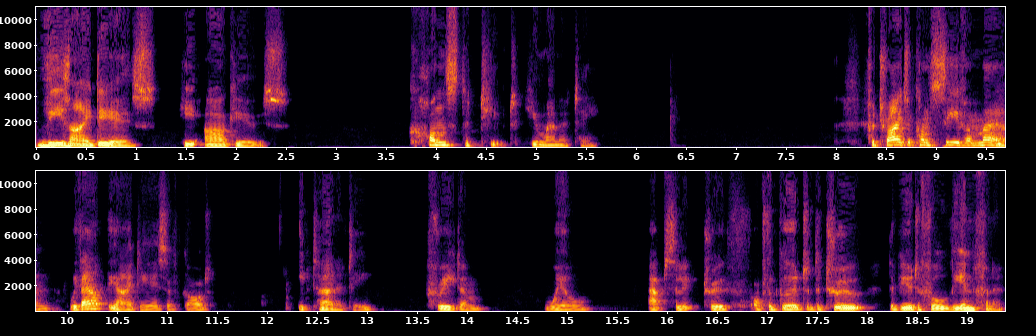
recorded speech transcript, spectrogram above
These ideas, he argues, constitute humanity. For try to conceive a man without the ideas of God, eternity, freedom, will, absolute truth, of the good, the true, the beautiful, the infinite.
